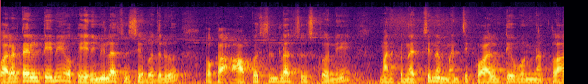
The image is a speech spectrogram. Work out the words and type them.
వాలటైలిటీని ఒక ఎనిమిలా చూసే బదులు ఒక ఆపర్చునిటీలా చూసుకొని మనకు నచ్చిన మంచి క్వాలిటీ ఉన్న క్లా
